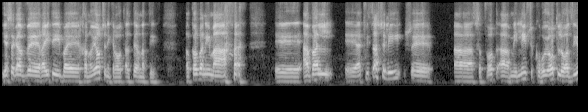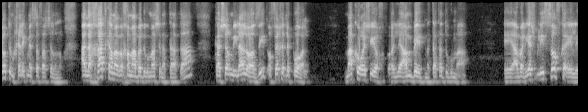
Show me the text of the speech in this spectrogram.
יש אגב, אה, ראיתי בחנויות שנקראות אילתורנטיב. על כל פנים, אבל התפיסה שלי, שהשפות, המילים שקרויות לועזיות הן חלק מהשפה שלנו. על אחת כמה וכמה בדוגמה שנתת, כאשר מילה לועזית הופכת לפועל. מה קורה שהיא לעמבד, נתת דוגמה, אה, אבל יש בלי סוף כאלה,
